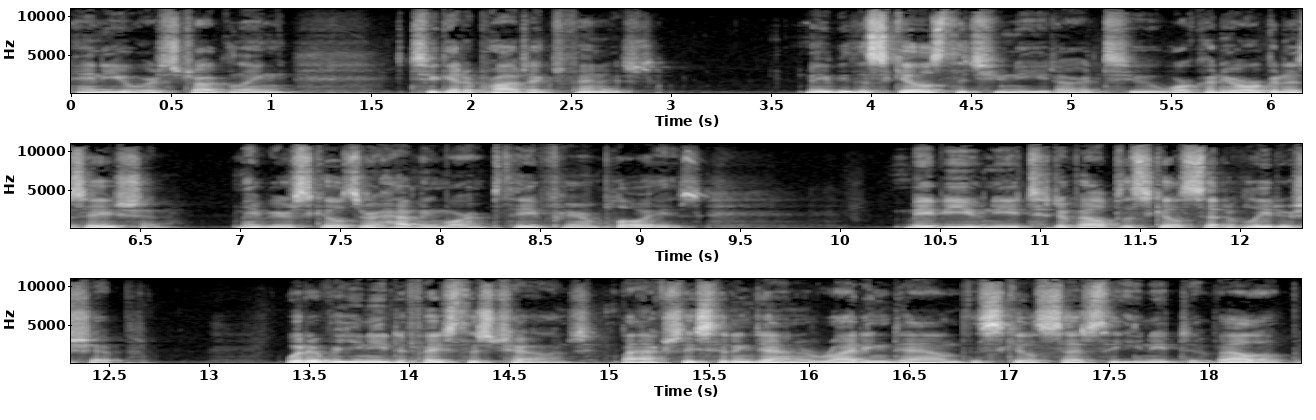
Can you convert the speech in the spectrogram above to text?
and you were struggling to get a project finished. Maybe the skills that you need are to work on your organization. Maybe your skills are having more empathy for your employees. Maybe you need to develop the skill set of leadership. Whatever you need to face this challenge, by actually sitting down and writing down the skill sets that you need to develop,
